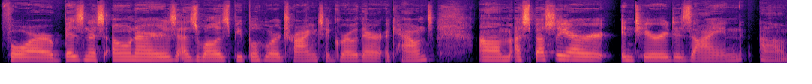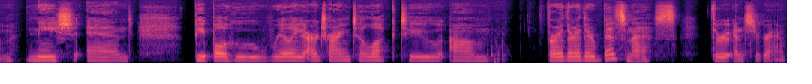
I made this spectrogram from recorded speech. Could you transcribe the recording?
for business owners as well as people who are trying to grow their account, um, especially our interior design um, niche and people who really are trying to look to um, further their business through Instagram.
